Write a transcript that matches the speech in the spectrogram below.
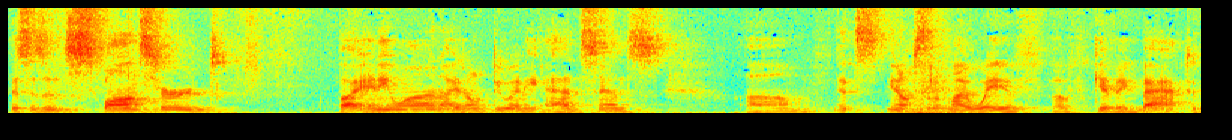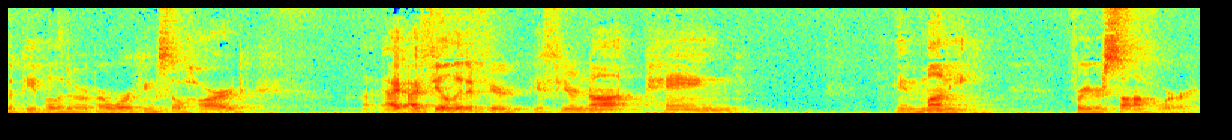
this isn't sponsored by anyone. I don't do any AdSense. Um, it's you know sort of my way of, of giving back to the people that are, are working so hard. I, I, feel that if you're if you're not paying in money for your software,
